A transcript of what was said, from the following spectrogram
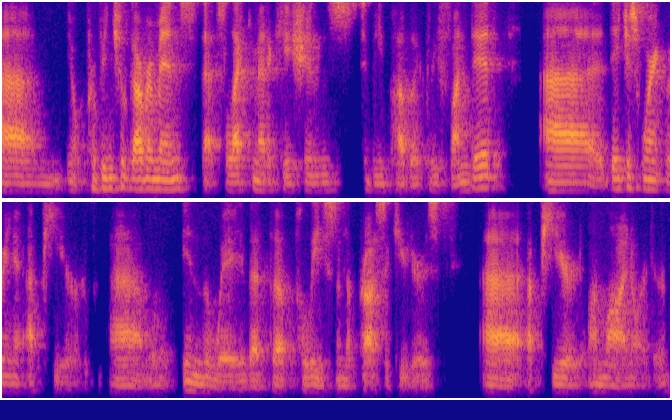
um, you know, provincial governments that select medications to be publicly funded, uh, they just weren't going to appear um, in the way that the police and the prosecutors uh, appeared on Law and Order.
